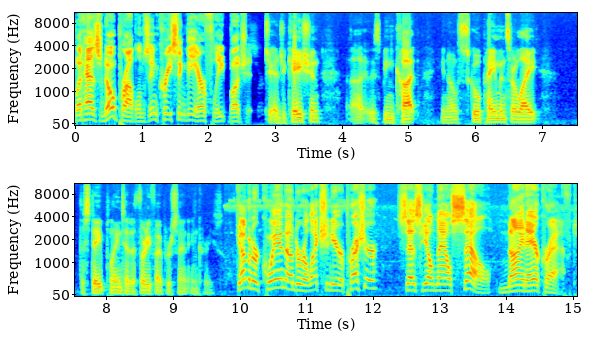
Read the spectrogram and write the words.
but has no problems increasing the air fleet budget. Education uh, is being cut, you know, school payments are late. The state planes had a 35% increase. Governor Quinn, under election year pressure, says he'll now sell nine aircraft.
